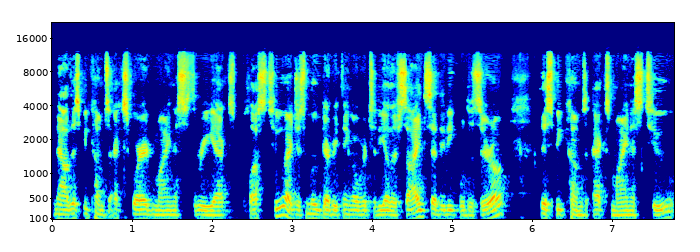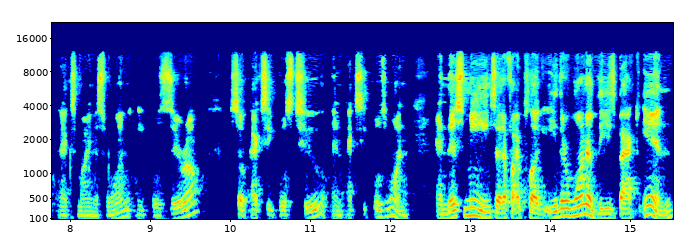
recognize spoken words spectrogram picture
Now this becomes x squared minus 3x plus 2. I just moved everything over to the other side, set it equal to 0. This becomes x minus 2, x minus 1 equals 0. So x equals 2 and x equals 1. And this means that if I plug either one of these back in,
